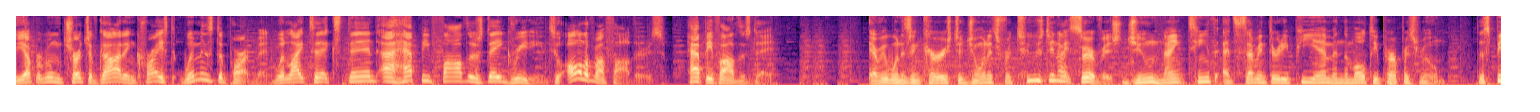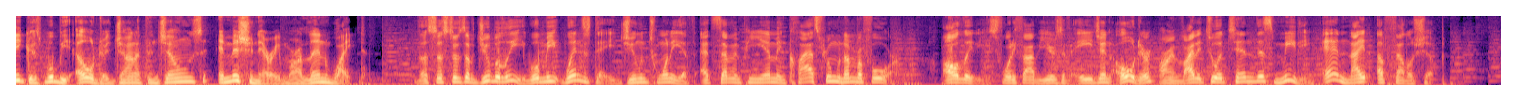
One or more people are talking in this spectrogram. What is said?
The Upper Room Church of God in Christ Women's Department would like to extend a happy Father's Day greeting to all of our fathers. Happy Father's Day. Everyone is encouraged to join us for Tuesday night service, June 19th at 7:30 p.m. in the multipurpose room. The speakers will be Elder Jonathan Jones and missionary Marlene White. The Sisters of Jubilee will meet Wednesday, June 20th at 7 p.m. in classroom number 4. All ladies 45 years of age and older are invited to attend this meeting and night of fellowship.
